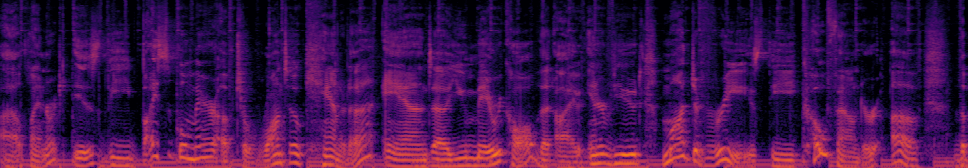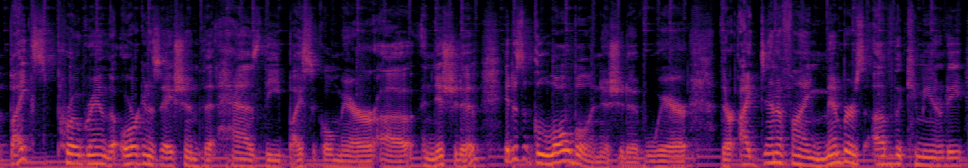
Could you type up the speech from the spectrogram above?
Uh, Lanrick is the bicycle mayor of Toronto, Canada, and uh, you may recall that I interviewed Maud DeVries, the co founder of the BYCS program, the organization that has the Bicycle Mayor uh, initiative. It is a global initiative where they're identifying members of the community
